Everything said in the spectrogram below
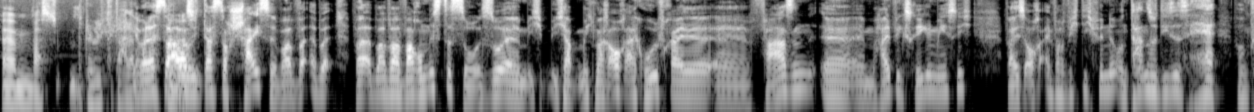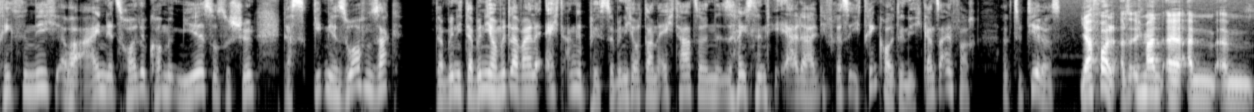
Ähm, was natürlich total. Ja, aber das ist doch, aber, das ist doch scheiße. Aber, aber, aber, warum ist das so? So ähm, ich ich, ich mache auch alkoholfreie äh, Phasen äh, ähm, halbwegs regelmäßig, weil ich es auch einfach wichtig finde. Und dann so dieses, hä, warum trinkst du nicht? Aber ein jetzt heute komm mit mir, ist doch so schön. Das geht mir so auf den Sack. Da bin ich, da bin ich auch mittlerweile echt angepisst. Da bin ich auch dann echt hart. So, sag ich, nee, Alter, halt die Fresse, ich trinke heute nicht. Ganz einfach. Akzeptiere das. Ja, voll. Also ich meine, äh, ähm, ähm,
